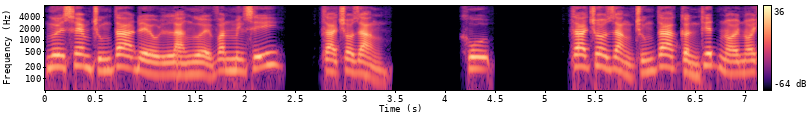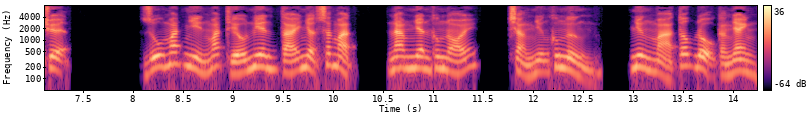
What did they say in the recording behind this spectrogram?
Ngươi xem chúng ta đều là người văn minh sĩ, ta cho rằng. Khu. Ta cho rằng chúng ta cần thiết nói nói chuyện. Dũ mắt nhìn mắt thiếu niên tái nhợt sắc mặt, nam nhân không nói, chẳng những không ngừng, nhưng mà tốc độ càng nhanh.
